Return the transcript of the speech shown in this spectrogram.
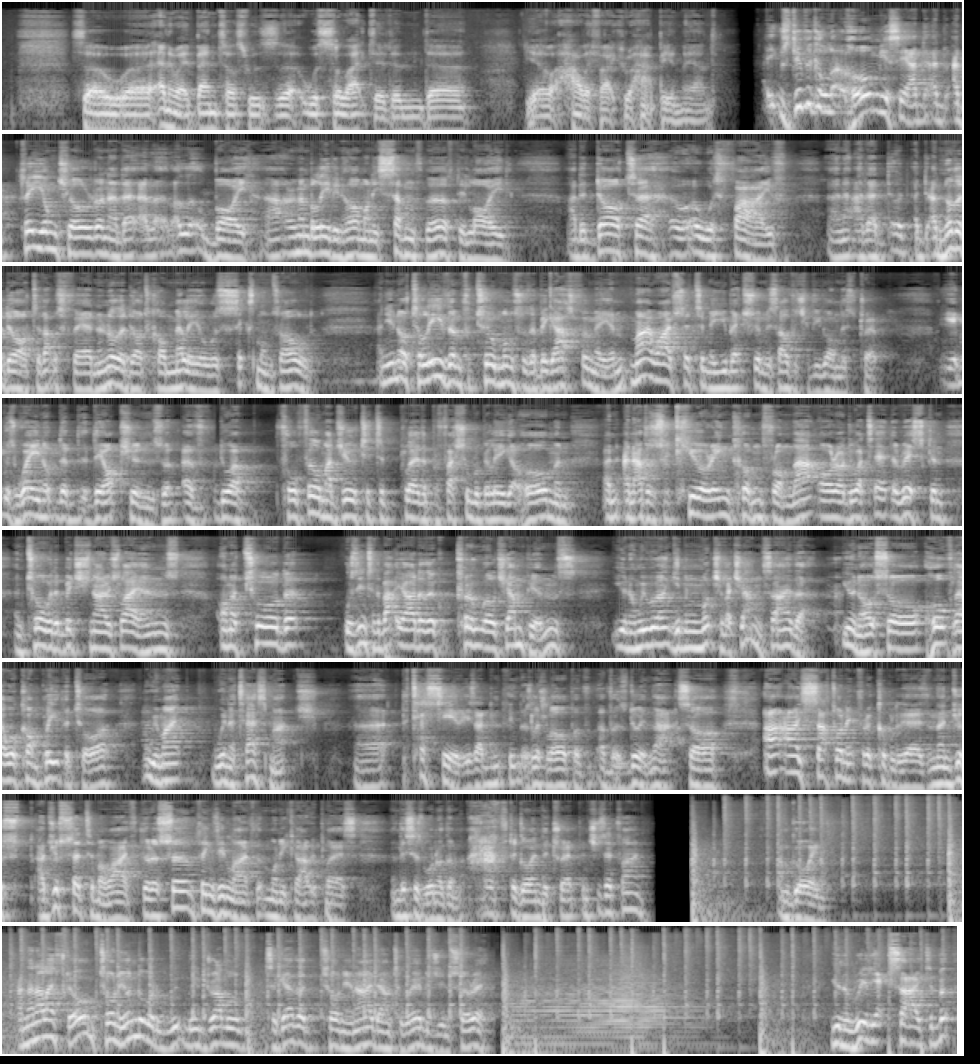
So uh, anyway, Bentos was uh, was selected, and uh, you know Halifax were happy in the end. It was difficult at home. You see, I had three young children. I had a, a, little boy. I remember leaving home on his seventh birthday, Lloyd. I had a daughter who was five, and I had a, another daughter that was fair, and another daughter called Millie who was six months old. And you know, to leave them for two months was a big ask for me. And my wife said to me, "You'd be extremely selfish if you go on this trip." It was weighing up the the, the options of, of, do I fulfil my duty to play the professional rugby league at home and, and, and have a secure income from that, or do I take the risk and, and tour with the British and Irish Lions on a tour that was into the backyard of the current world champions? You know, we weren't given much of a chance either. You know, so hopefully I will complete the tour. We might win a test match uh, the test series, I didn't think there was little hope of, of us doing that. So I, I, sat on it for a couple of days and then just I just said to my wife, there are certain things in life that money can't replace, and this is one of them. I have to go on the trip. And she said, fine, I'm going. And then I left home. Tony Underwood, we, we travelled together, Tony and I, down to Weybridge in Surrey. You know, really excited, but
